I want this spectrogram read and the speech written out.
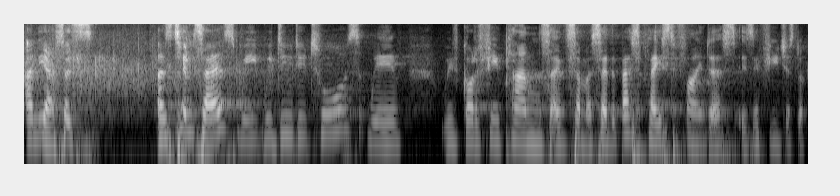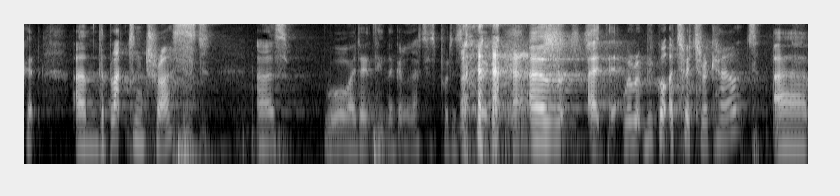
And yes, as, as Tim says, we, we do do tours. We're, we've got a few plans over summer. So the best place to find us is if you just look at um, the Blackden Trust as oh, I don't think they're going to let us put us up. um, uh, we've got a Twitter account. Um,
